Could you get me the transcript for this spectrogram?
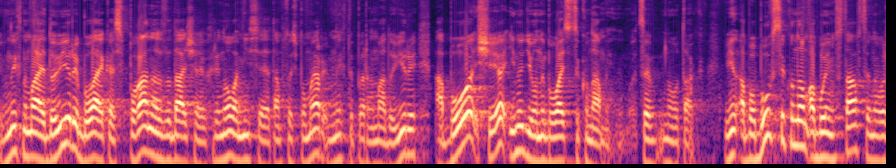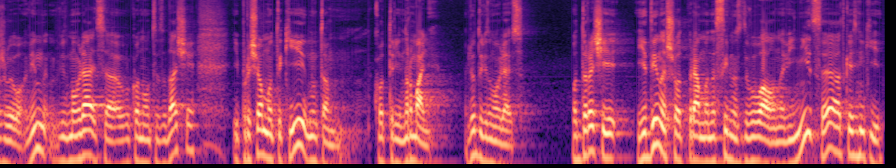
І в них немає довіри, була якась погана задача, хрінова місія, там хтось помер, і в них тепер немає довіри. Або ще іноді вони бувають сикунами. Це ну так. Він або був сикуном, або їм став, це неважливо. Він відмовляється виконувати задачі, і причому такі, ну там, котрі нормальні. Люди відмовляються. От, до речі, єдине, що от прямо мене сильно здивувало на війні, це отказники.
